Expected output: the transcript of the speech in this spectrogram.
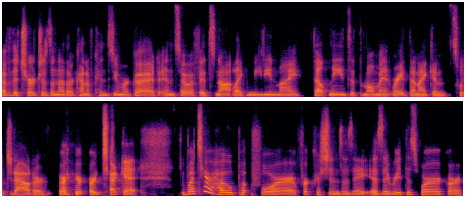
of the church as another kind of consumer good. And so if it's not like meeting my felt needs at the moment, right, then I can switch it out or or, or check it. What's your hope for for Christians as they as they read this work or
